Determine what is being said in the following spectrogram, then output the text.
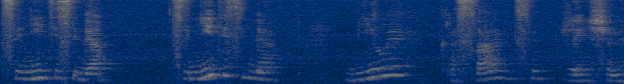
Цените себя, цените себя, милые красавицы, женщины.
